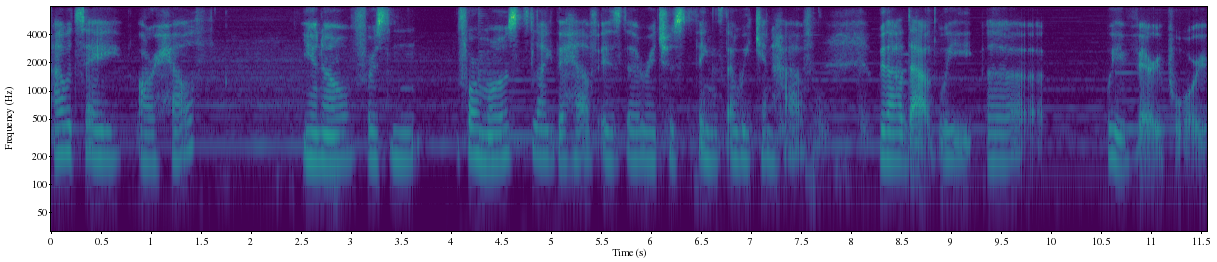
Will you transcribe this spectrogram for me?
I would say our health. You know, first and foremost, like the health is the richest things that we can have. Without doubt, we uh, we very poor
